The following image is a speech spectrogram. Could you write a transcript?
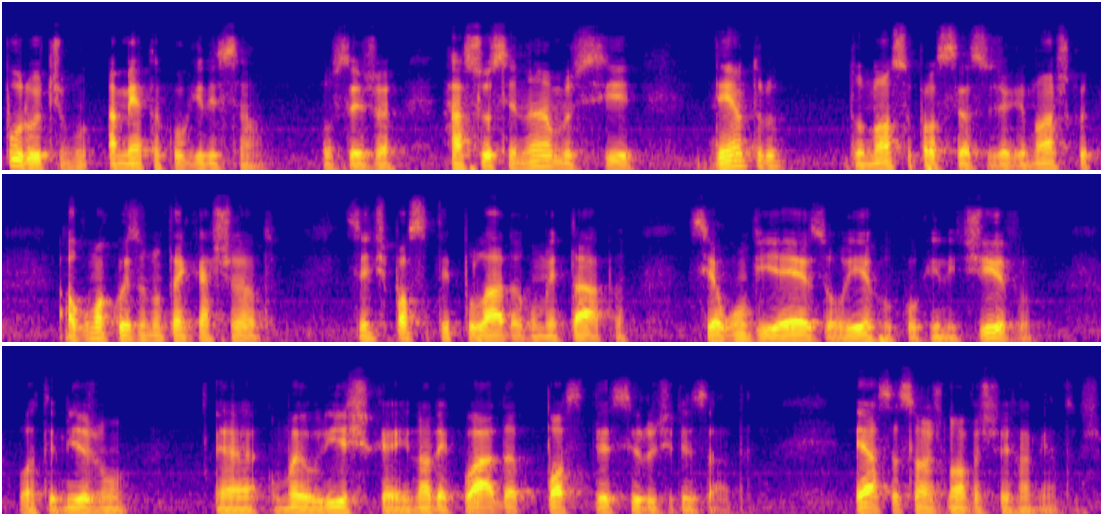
por último, a metacognição, ou seja, raciocinamos se dentro do nosso processo diagnóstico alguma coisa não está encaixando, se a gente possa ter pulado alguma etapa, se algum viés ou erro cognitivo, ou até mesmo é, uma heurística inadequada, possa ter sido utilizada. Essas são as novas ferramentas.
